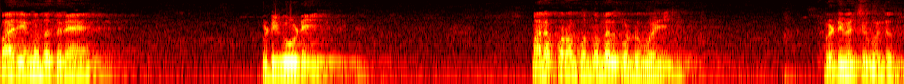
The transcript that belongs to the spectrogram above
വാര്യംകുന്നത്തിനെ പിടികൂടി മലപ്പുറം കുന്നുമ്മൽ കൊണ്ടുപോയി വെടിവെച്ച് കൊല്ലുന്നു.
